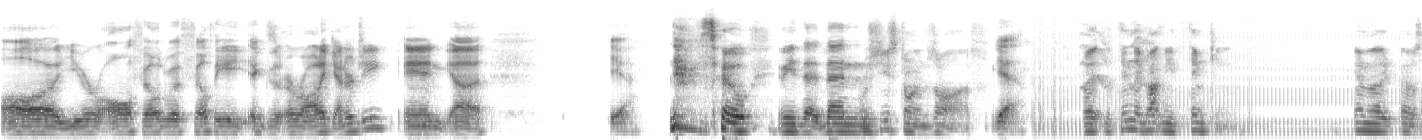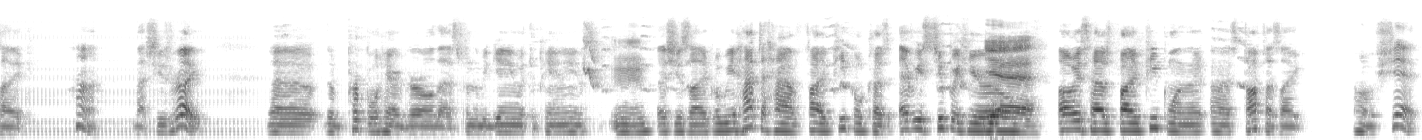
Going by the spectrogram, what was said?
"Oh, you're all filled with filthy ex- erotic energy," and uh, yeah. so I mean that then Well, she storms off. yeah But the thing that got me thinking, and like I was like, huh, that she's right. The the purple hair girl that's from the beginning with the panties. mm, She's like, well, we had to have five people because every superhero yeah always has five people. And I uh, stopped. I was like, oh shit,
